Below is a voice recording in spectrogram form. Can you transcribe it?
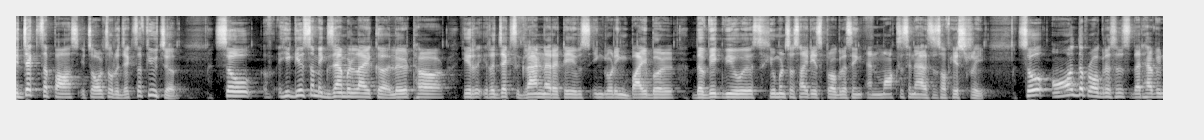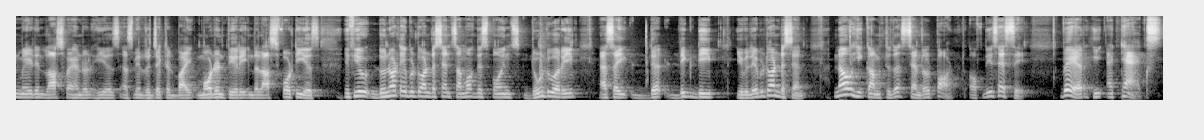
rejects the past, it also rejects the future. So he gives some example like uh, he re rejects grand narratives, including Bible, the Whig view is human society is progressing, and Marxist analysis of history. So all the progresses that have been made in last 500 years has been rejected by modern theory in the last 40 years. If you do not able to understand some of these points, don't worry. As I dig deep, you will able to understand. Now he comes to the central part of this essay, where he attacks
